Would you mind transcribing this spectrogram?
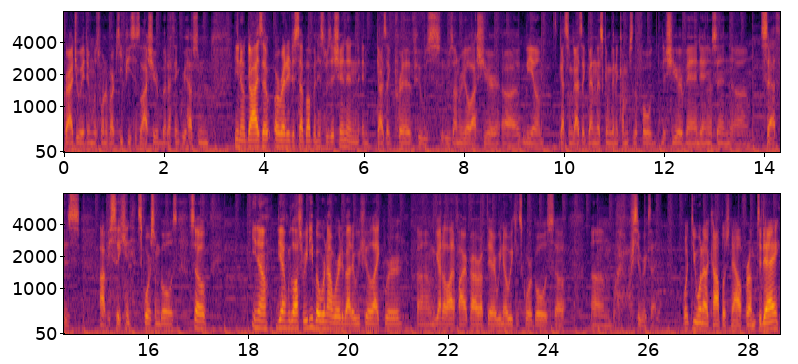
graduated and was one of our key pieces last year, but I think we have some, you know, guys that are ready to step up in his position, and, and guys like Priv, who's who's unreal last year, uh, Liam. Got some guys like Ben Liscombe going to come to the fold this year. Van Danielson, um, Seth is obviously can score some goals. So, you know, yeah, we lost Reedy, but we're not worried about it. We feel like we're um, we got a lot of firepower up there. We know we can score goals, so um, we're super excited. What do you want to accomplish now from today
